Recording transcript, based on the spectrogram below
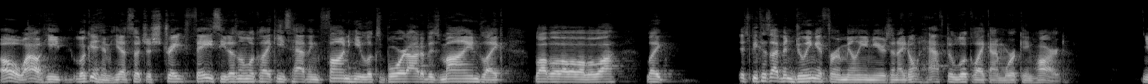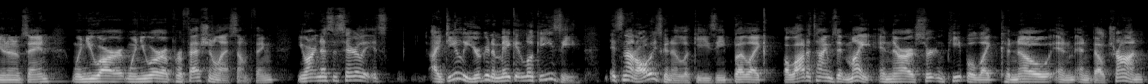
oh wow, he look at him, he has such a straight face, he doesn't look like he's having fun, he looks bored out of his mind, like blah blah blah blah blah blah. Like, it's because I've been doing it for a million years, and I don't have to look like I'm working hard. You know what I'm saying? When you are when you are a professional at something, you aren't necessarily it's ideally you're going to make it look easy. It's not always going to look easy, but like a lot of times it might. And there are certain people like Cano and, and Beltran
